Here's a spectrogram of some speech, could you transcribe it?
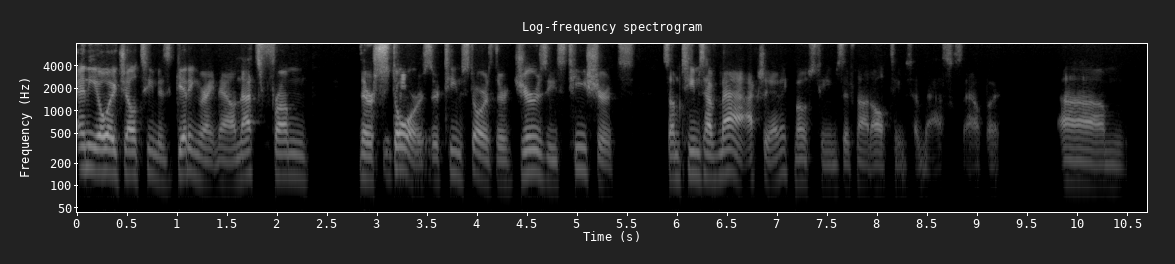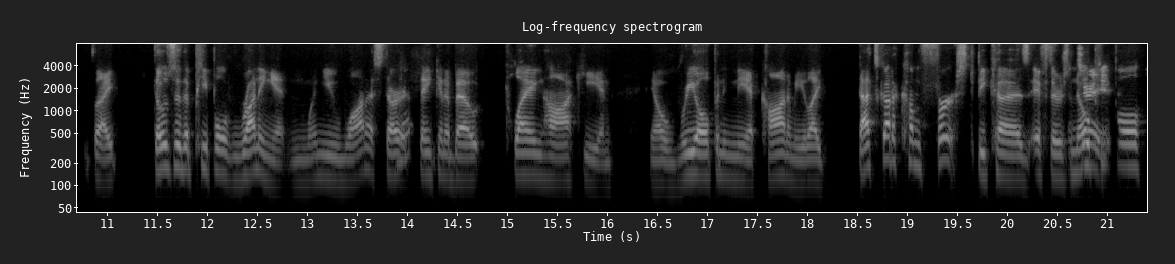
any ohl team is getting right now. And that's from their stores their team stores their jerseys t-shirts. Some teams have masks actually i think most teams if not all teams have masks now but um, like those are the people running it and when you want to start Yep. thinking about playing hockey and you know reopening the economy like that's got to come first because if there's That's no right. people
